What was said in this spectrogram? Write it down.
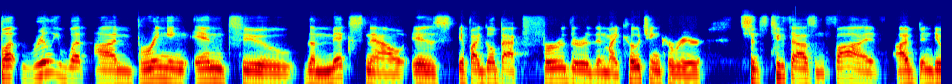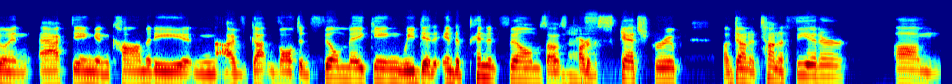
but really, what I'm bringing into the mix now is if I go back further than my coaching career, since 2005, I've been doing acting and comedy, and I've got involved in filmmaking. We did independent films. I was part of a sketch group. I've done a ton of theater. Um,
